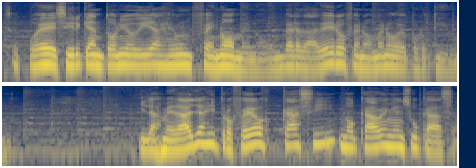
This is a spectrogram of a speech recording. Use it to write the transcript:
Se puede decir que Antonio Díaz es un fenómeno, un verdadero fenómeno deportivo. Y las medallas y trofeos casi no caben en su casa,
